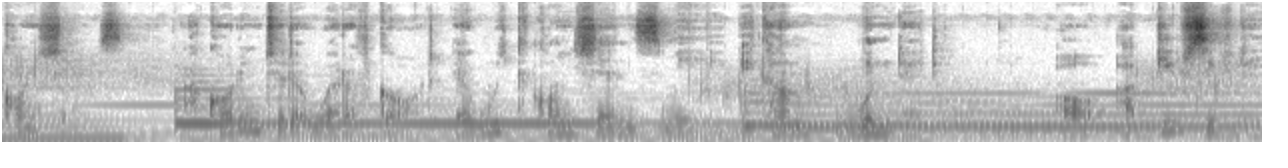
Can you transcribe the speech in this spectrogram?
conscience. According to the Word of God, a weak conscience may become wounded or abusively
